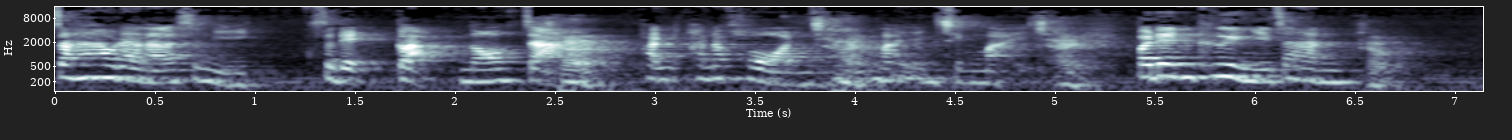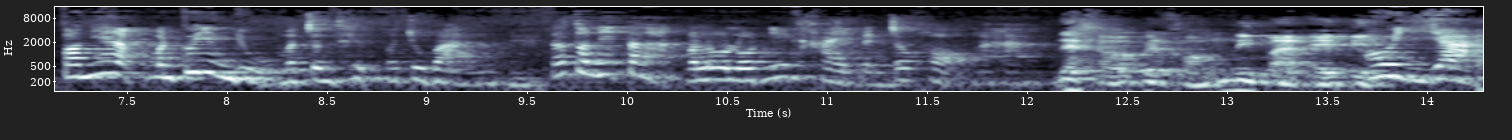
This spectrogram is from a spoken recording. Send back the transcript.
เจ้าดารารัศมีเสด็จกลับเนาะจากครับพระพระนครใช่มายังเชียงใหม่ใช่ประเด็นคืออย่างนี้อาจารย์ครับ ตอนเนี้ยมันก็ยังอยู่มาจนถึงปัจจุบันอืมแล้วตอนนี้ตลาดวโรรสนี่ใครเป็นเจ้าของนะคะได้ข่าวว่าเป็นของนิมานเฮมินโอ้ยอยาก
